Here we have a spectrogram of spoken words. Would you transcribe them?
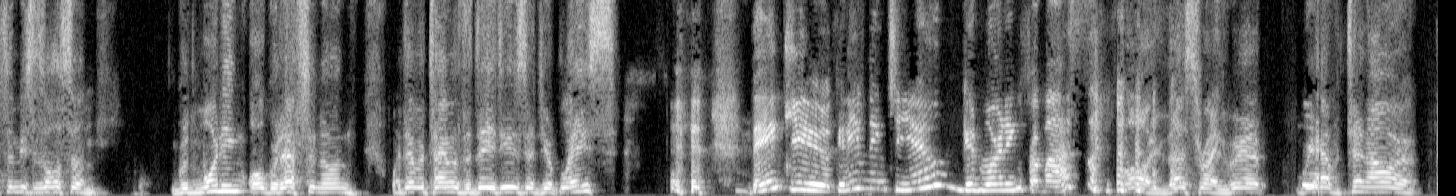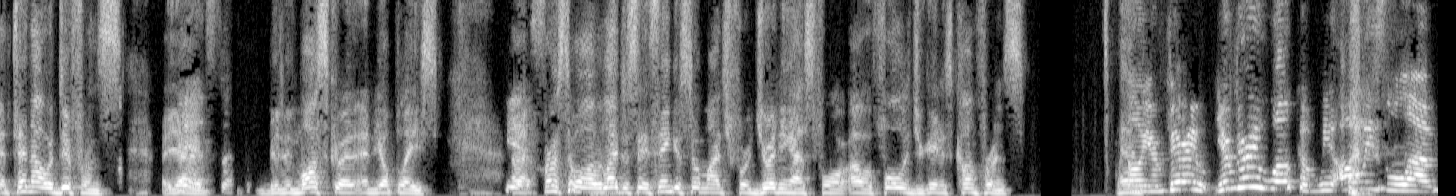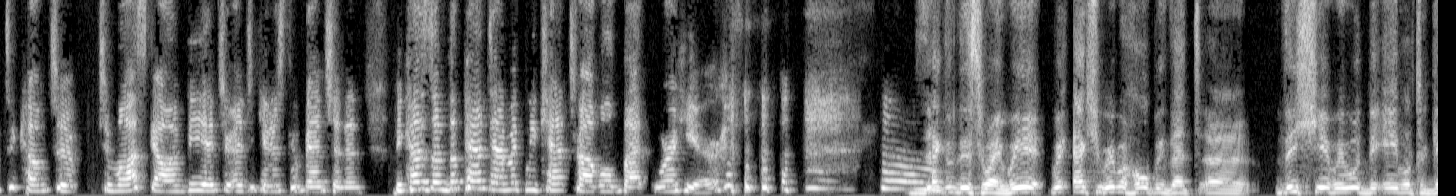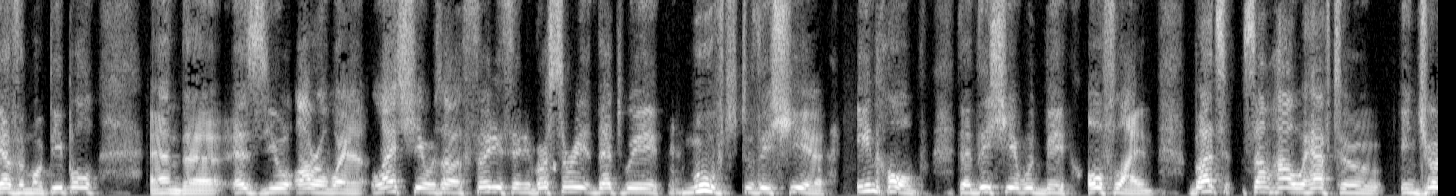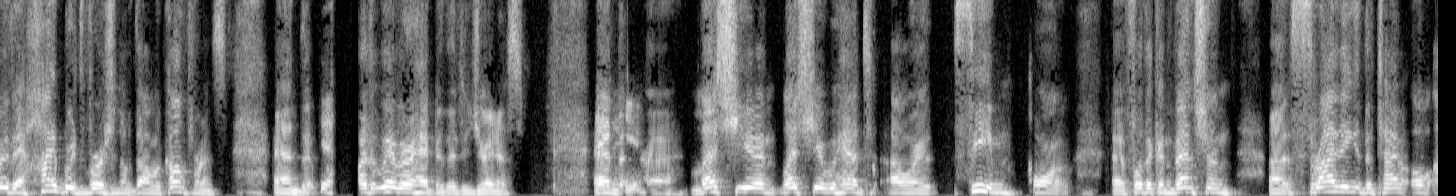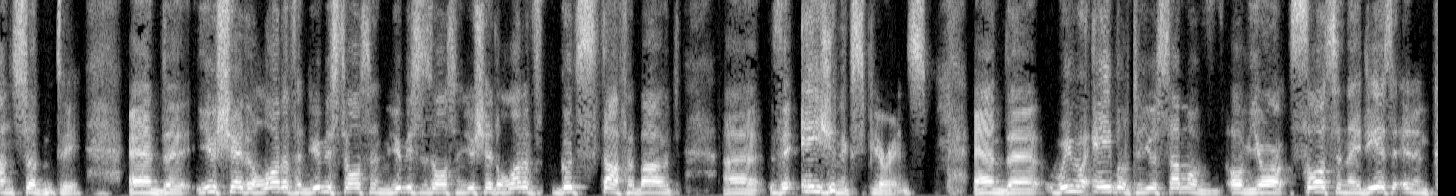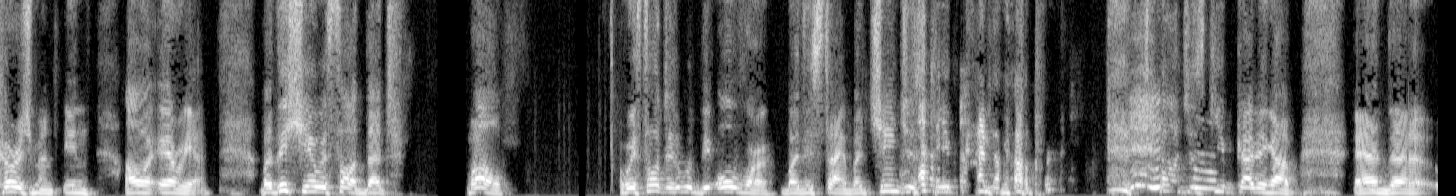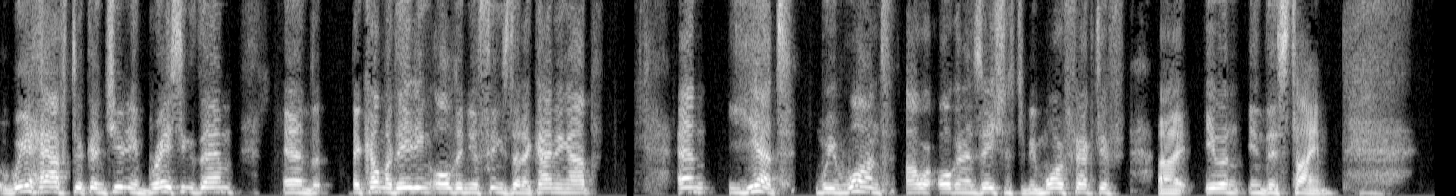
Olson, Mrs. Olson, good morning or good afternoon, whatever time of the day it is at your place. Thank you. Good evening to you. Good morning from us. oh, that's right. We're we have a 10 hour a 10 hour difference yeah, yes. between Moscow and your place. Uh, yes. Uh, first of all, I would like to say thank you so much for joining us for our Fall Educators Conference. And oh, you're very you're very welcome. We always love to come to to Moscow and be at your educators convention. And because of the pandemic, we can't travel, but we're here. exactly this way. We we actually we were hoping that uh, this year we would be able to gather more people. And uh, as you are aware, last year was our 30th anniversary that we moved to this year in hope that this year would be offline. But somehow we have to enjoy the hybrid version of our conference. And yeah. but we're very happy that you join us. Thank and uh, last year, last year we had our theme or uh, for the convention uh, thriving in the time of uncertainty. And uh, you shared a lot of, and you, Mr. Olson, you, Mrs. Olson, you shared a lot of good stuff about uh, the Asian experience. And uh, we were able to use some of, of your thoughts and ideas and encouragement in our area. But this year we thought that, well, we thought it would be over by this time, but changes keep coming up. challenges keep coming up. And uh, we have to continue embracing them and accommodating all the new things that are coming up. And yet, we want our organizations to be more effective uh, even in this time.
